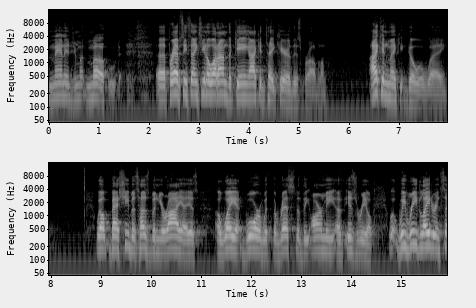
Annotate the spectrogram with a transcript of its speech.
management mode. Uh, perhaps he thinks, you know what, I'm the king. I can take care of this problem. I can make it go away. Well, Bathsheba's husband Uriah is away at war with the rest of the army of Israel. We read later in 2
